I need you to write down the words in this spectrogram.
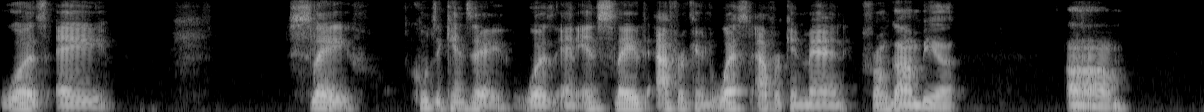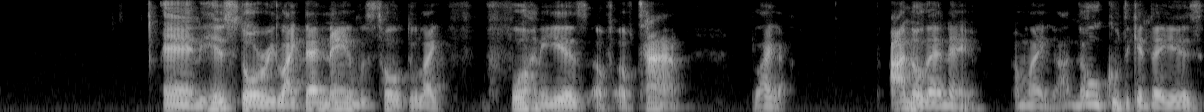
was a slave. Kunta Kinte was an enslaved African, West African man from Gambia um, and his story, like that name was told through like 400 years of, of time. Like, I know that name. I'm like, I know who Kunta Kinte is.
